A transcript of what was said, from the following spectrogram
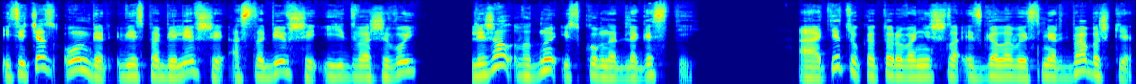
и сейчас Омбер, весь побелевший, ослабевший и едва живой, лежал в одной из комнат для гостей. А отец, у которого не шла из головы смерть бабушки,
